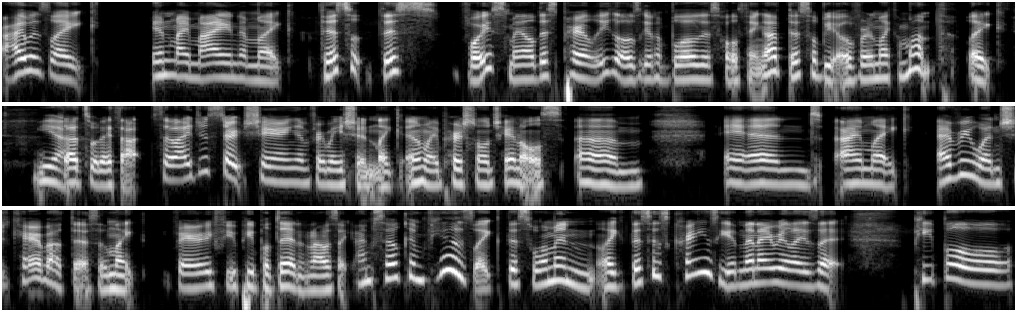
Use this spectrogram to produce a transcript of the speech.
I was like in my mind, I'm like this this voicemail, this paralegal is going to blow this whole thing up. This will be over in like a month. Like Yeah, that's what I thought. So I just start sharing information like in my personal channels, um, and I'm like everyone should care about this, and like very few people did, and I was like I'm so confused. Like this woman, like this is crazy, and then I realized that people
